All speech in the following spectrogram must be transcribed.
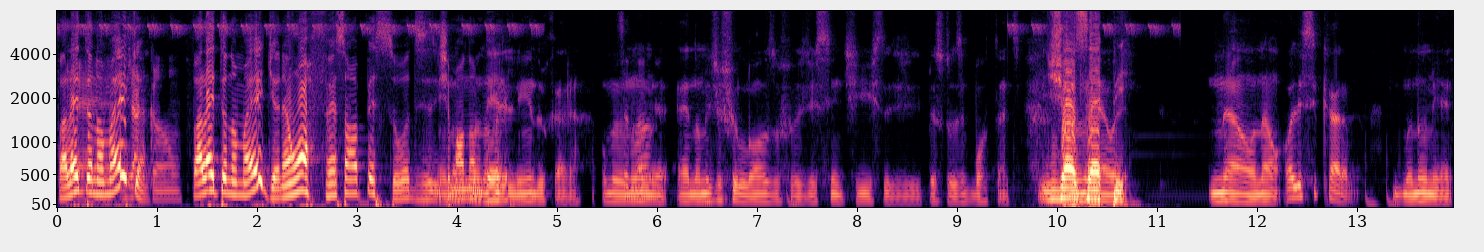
Fala aí teu É, nome aí, John. Jacão. Fala aí teu nome aí, John. É uma ofensa a uma pessoa Meu chamar o nome meu dele. é lindo, cara. O meu Seu nome é, é nome de filósofos, de cientistas, de pessoas importantes. Josepe. Não, não. Olha esse cara. Meu nome é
